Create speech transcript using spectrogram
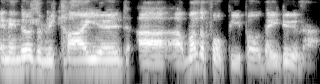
and then those are retired, uh, uh, wonderful people. They do that,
